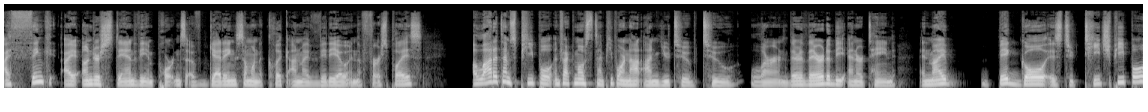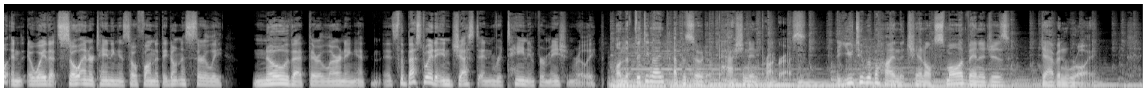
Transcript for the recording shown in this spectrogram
I think I understand the importance of getting someone to click on my video in the first place. A lot of times, people, in fact, most of the time, people are not on YouTube to learn. They're there to be entertained. And my big goal is to teach people in a way that's so entertaining and so fun that they don't necessarily know that they're learning. And it's the best way to ingest and retain information, really. On the 59th episode of Passion in Progress, the YouTuber behind the channel Small Advantages, Gavin Roy.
